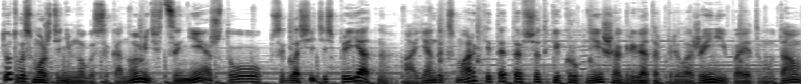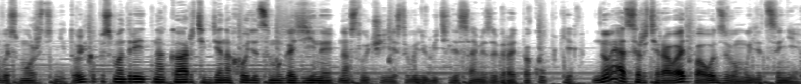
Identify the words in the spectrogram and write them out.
Тут вы сможете немного сэкономить в цене, что, согласитесь, приятно. А Яндекс Маркет это все-таки крупнейший агрегатор приложений, поэтому там вы сможете не только посмотреть на карте, где находятся магазины, на случай, если вы любите сами забирать покупки, но и отсортировать по отзывам или цене.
